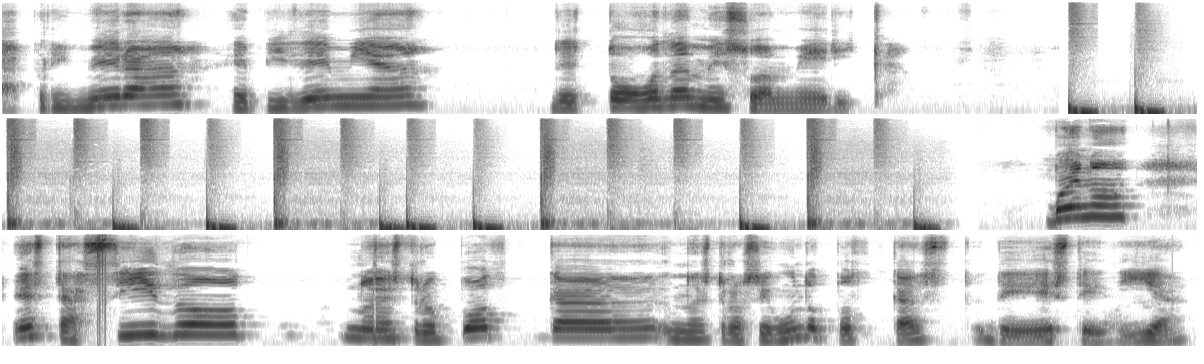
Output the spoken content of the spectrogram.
la primera epidemia de toda Mesoamérica. Bueno, este ha sido nuestro podcast, nuestro segundo podcast de este día.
